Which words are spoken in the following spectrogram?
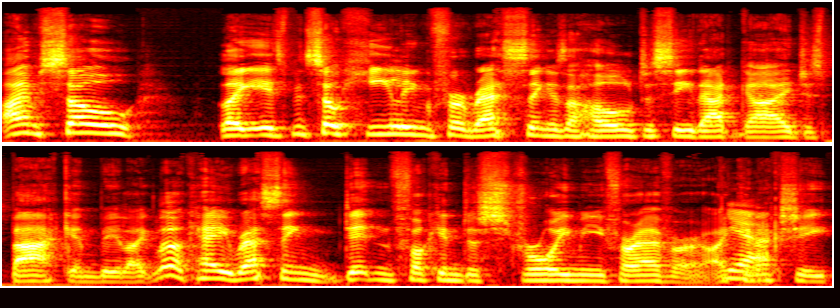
I'm so like it's been so healing for wrestling as a whole to see that guy just back and be like, look, hey, wrestling didn't fucking destroy me forever. I Yeah. can actually.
